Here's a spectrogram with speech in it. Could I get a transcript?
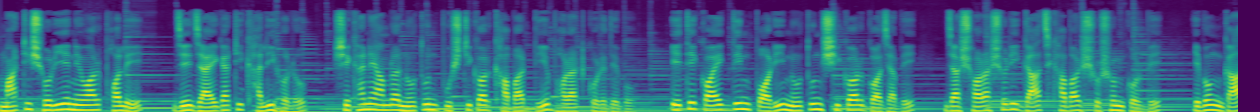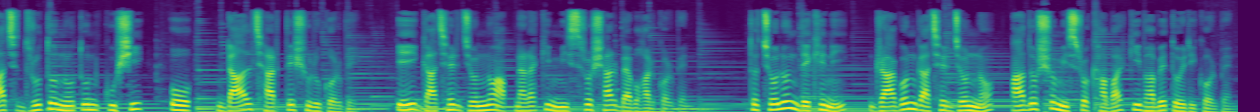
মাটি সরিয়ে নেওয়ার ফলে যে জায়গাটি খালি হলো, সেখানে আমরা নতুন পুষ্টিকর খাবার দিয়ে ভরাট করে দেব। এতে কয়েকদিন পরই নতুন শিকড় গজাবে যা সরাসরি গাছ খাবার শোষণ করবে এবং গাছ দ্রুত নতুন কুশি ও ডাল ছাড়তে শুরু করবে। এই গাছের জন্য আপনারা কি মিশ্র সার ব্যবহার করবেন? তো চলুন দেখে নিই ড্রাগন গাছের জন্য আদর্শ মিশ্র খাবার কীভাবে তৈরি করবেন।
